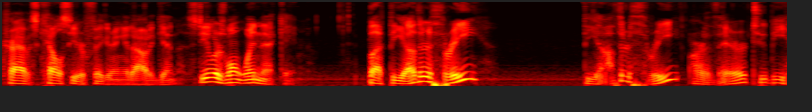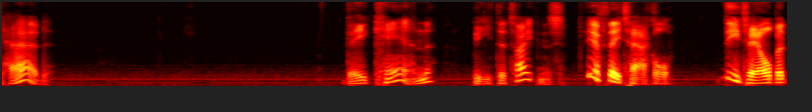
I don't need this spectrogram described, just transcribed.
Travis Kelce are figuring it out again. Steelers won't win that game. But the other three, the other three are there to be had. They can beat the Titans if they tackle. Detail, but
